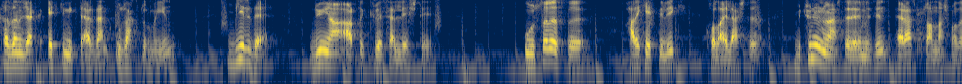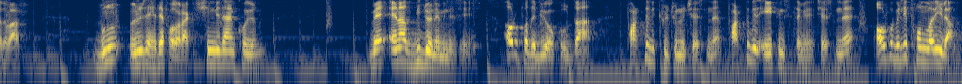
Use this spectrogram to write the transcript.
kazanacak etkinliklerden uzak durmayın. Bir de dünya artık küreselleşti. Uluslararası hareketlilik kolaylaştı. Bütün üniversitelerimizin Erasmus anlaşmaları var. Bunu önünüze hedef olarak şimdiden koyun ve en az bir döneminizi Avrupa'da bir okulda farklı bir kültürün içerisinde, farklı bir eğitim sistemi içerisinde Avrupa Birliği fonlarıyla alın.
